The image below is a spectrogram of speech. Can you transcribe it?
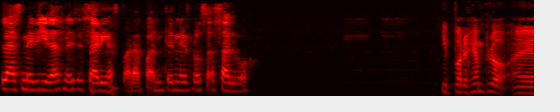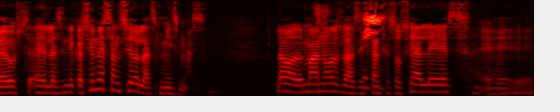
las medidas necesarias para mantenerlos a salvo. Y por ejemplo, eh, usted- eh, las indicaciones han sido las mismas. Lavado de manos, las Sí. distancias sociales, eh,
